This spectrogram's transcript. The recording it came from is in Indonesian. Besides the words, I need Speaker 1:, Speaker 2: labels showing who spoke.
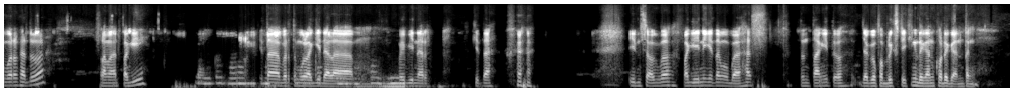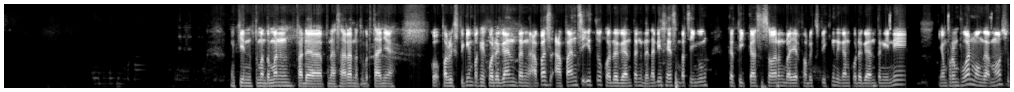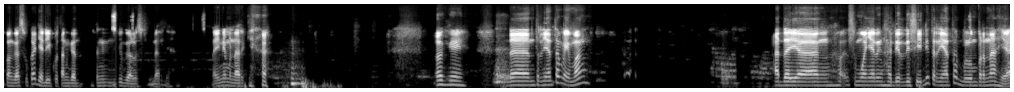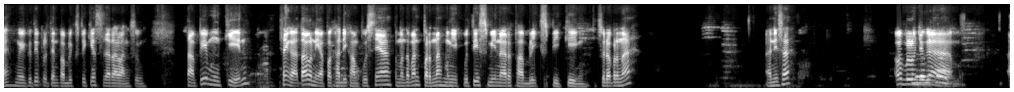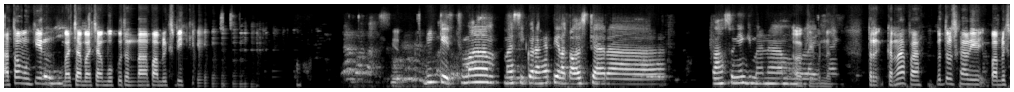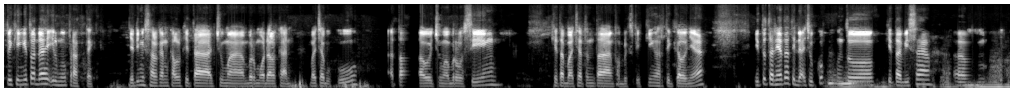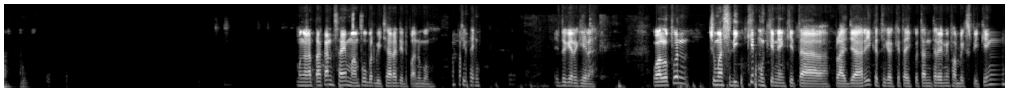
Speaker 1: wabarakatuh. Selamat pagi. Kita bertemu lagi dalam webinar kita. Insya Allah pagi ini kita mau bahas tentang itu, jago public speaking dengan kode ganteng. Mungkin teman-teman pada penasaran atau bertanya, public speaking pakai kode ganteng? Apa apaan sih itu kode ganteng? Dan tadi saya sempat singgung ketika seseorang belajar public speaking dengan kode ganteng ini, yang perempuan mau nggak mau suka nggak suka jadi ikutan ganteng juga loh sebenarnya. Nah ini menariknya. Oke, okay. dan ternyata memang ada yang semuanya yang hadir di sini ternyata belum pernah ya mengikuti pelatihan public speaking secara langsung. Tapi mungkin, saya nggak tahu nih apakah di kampusnya teman-teman pernah mengikuti seminar public speaking. Sudah pernah? Anissa? Oh, belum, belum juga. Belum. Atau mungkin baca-baca buku tentang public speaking.
Speaker 2: Sedikit, cuma masih kurang ngerti lah kalau secara langsungnya gimana memulainya. Oke, okay, benar.
Speaker 1: Ter kenapa? Betul sekali, public speaking itu adalah ilmu praktek. Jadi misalkan kalau kita cuma bermodalkan baca buku atau cuma browsing, kita baca tentang public speaking artikelnya, itu ternyata tidak cukup untuk kita bisa um, mengatakan saya mampu berbicara di depan umum. Itu kira-kira. Walaupun cuma sedikit mungkin yang kita pelajari ketika kita ikutan training public speaking,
